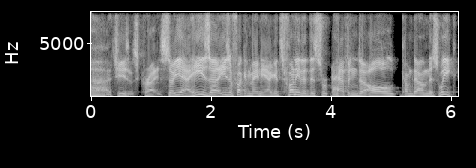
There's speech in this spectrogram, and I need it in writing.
Ah, Jesus Christ. So yeah, he's a he's a fucking maniac. It's funny that this happened to all come down this week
